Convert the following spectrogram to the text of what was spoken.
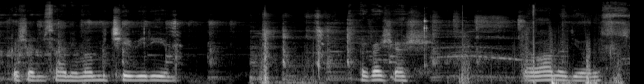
Arkadaşlar bir saniye ben bir çevireyim. Arkadaşlar devam ediyoruz.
